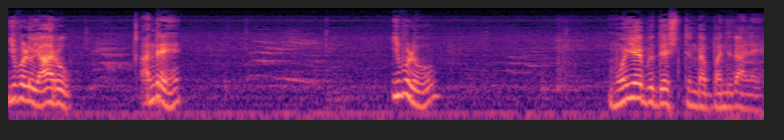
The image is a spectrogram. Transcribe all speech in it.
ಇವಳು ಯಾರು? ಅಂದರೆ, ಇವಳು ಮೊಯೇಬ್ ದೇಶದಿಂದ ಬಂದಿದ್ದಾಳೆ.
